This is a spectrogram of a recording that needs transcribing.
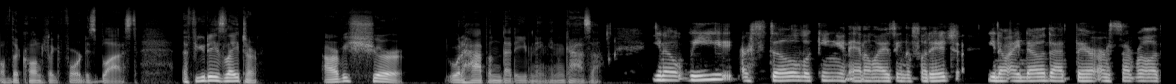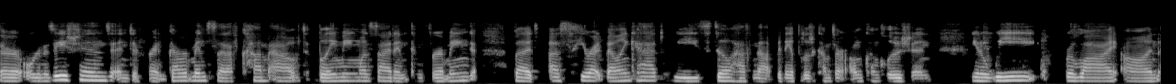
of the conflict for this blast. A few days later, are we sure what happened that evening in Gaza? You know, we are still looking and analyzing the footage you know, I know that there are several other organizations and different governments that have come out blaming one side and confirming, but us here at Bellingcat, we still have not been able to come to our own conclusion. You know, we rely on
